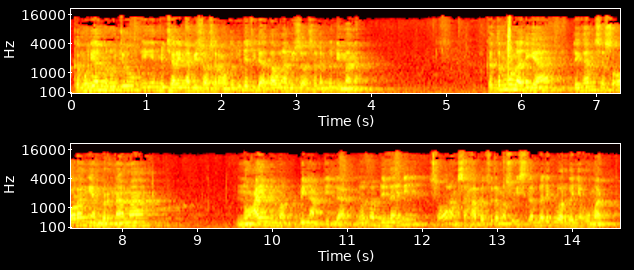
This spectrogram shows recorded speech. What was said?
Kemudian menuju ingin mencari Nabi SAW waktu itu dia tidak tahu Nabi SAW itu di mana. Ketemulah dia dengan seseorang yang bernama Nuaim bin Abdullah. Nuaim bin Abdullah ini seorang sahabat sudah masuk Islam dari keluarganya Umar.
